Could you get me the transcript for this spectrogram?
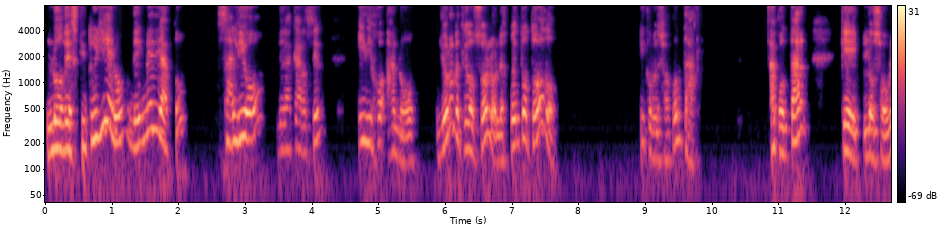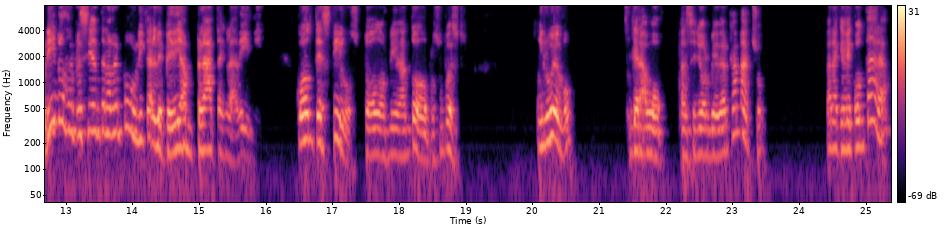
Lo destituyeron de inmediato, salió de la cárcel y dijo, ah, no, yo no me quedo solo, les cuento todo. Y comenzó a contar. A contar que los sobrinos del presidente de la República le pedían plata en la DINI, con testigos, todos niegan todo, por supuesto. Y luego grabó al señor Beder Camacho para que le contara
